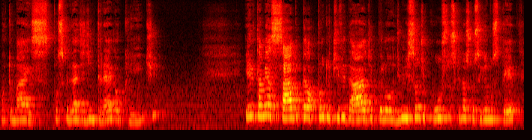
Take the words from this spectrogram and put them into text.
muito mais possibilidade de entrega ao cliente. Ele está ameaçado pela produtividade, pela diminuição de custos que nós conseguimos ter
